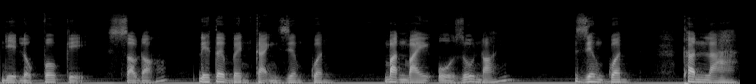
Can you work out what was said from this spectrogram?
nhìn lục vô kỵ, Sau đó đi tới bên cạnh Diêm quân. Mặt mày ủ rũ nói, Diêm quân, Thần là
